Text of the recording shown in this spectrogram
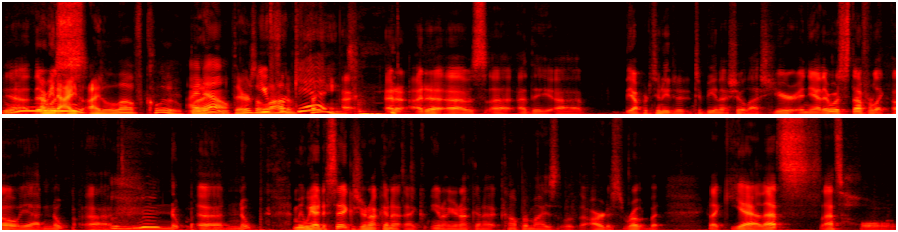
Yeah, Ooh. I mean, I, was- I love Clue, I know. there's a You lot forget. of things. I, I, had a- I, had was uh, had the uh, the opportunity to, to be in that show last year, and yeah, there was stuff where like, oh yeah, nope, uh, Mm-hmm. nope, uh, nope. I mean, we had to say because you're not gonna like, you know, you're not gonna compromise what the artist wrote, but like, yeah, that's that's awful.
